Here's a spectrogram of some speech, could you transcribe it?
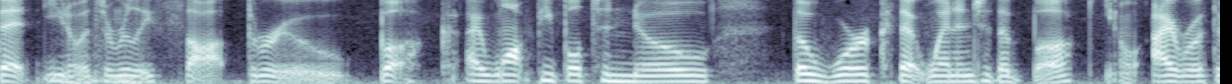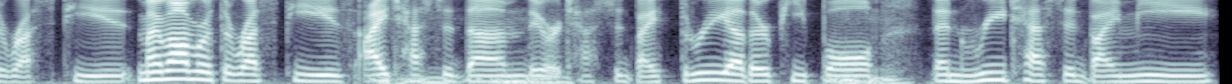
That, you know, it's a mm-hmm. really thought through book. I want people to know the work that went into the book. You know, I wrote the recipes. My mom wrote the recipes. I tested mm-hmm. them. They were mm-hmm. tested by three other people, then retested by me.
